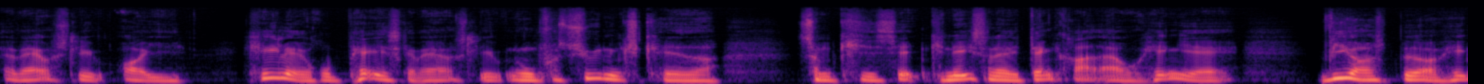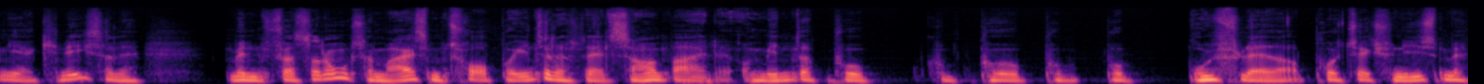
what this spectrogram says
erhvervsliv og i hele europæisk erhvervsliv nogle forsyningskæder, som kineserne i den grad er afhængige af. Vi er også blevet afhængige af kineserne, men for sådan nogen som mig, som tror på internationalt samarbejde og mindre på, på, på, på brudflader og protektionisme,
